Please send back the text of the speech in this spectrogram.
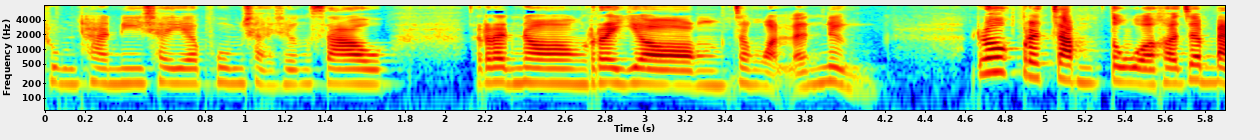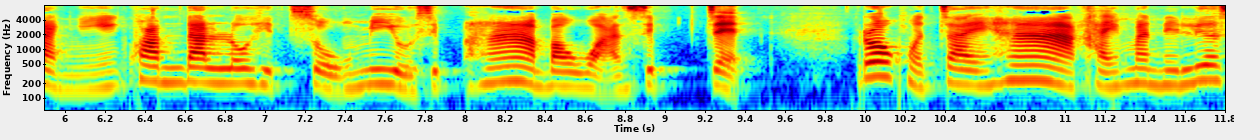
ทุมธานีชัยภูมิฉะเชิงเซาระนองระยองจังหวัดละ 1 โรคประจำตัวเขาจะแบ่งนี้ความดันโลหิตสูงมีอยู่ 15 เบาหวาน 17 โรคหัวใจ 5 ไขมันในเลือด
